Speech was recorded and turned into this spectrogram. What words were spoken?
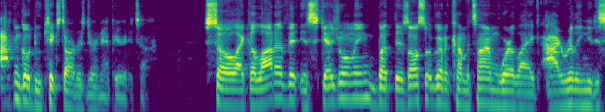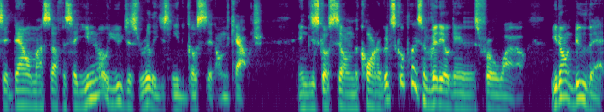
I can go do Kickstarters during that period of time. So like a lot of it is scheduling, but there's also going to come a time where like I really need to sit down with myself and say, you know, you just really just need to go sit on the couch and just go sit on the corner. Go just go play some video games for a while. You don't do that,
